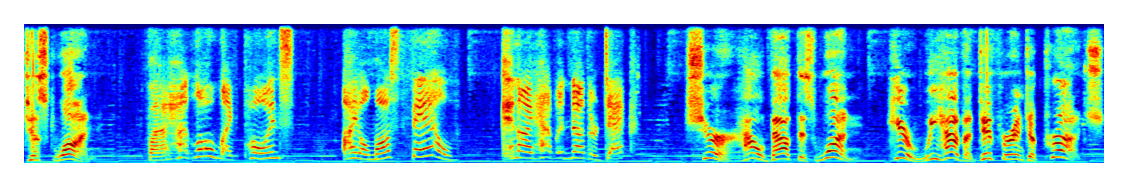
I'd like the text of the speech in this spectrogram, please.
Just won. But I had low life points. I almost failed. Can I have another deck? Sure, how about this one? Here we have a different approach.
